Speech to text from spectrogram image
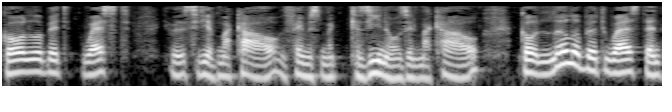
Go a little bit west the city of Macau, the famous casinos in Macau. Go a little bit west, and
